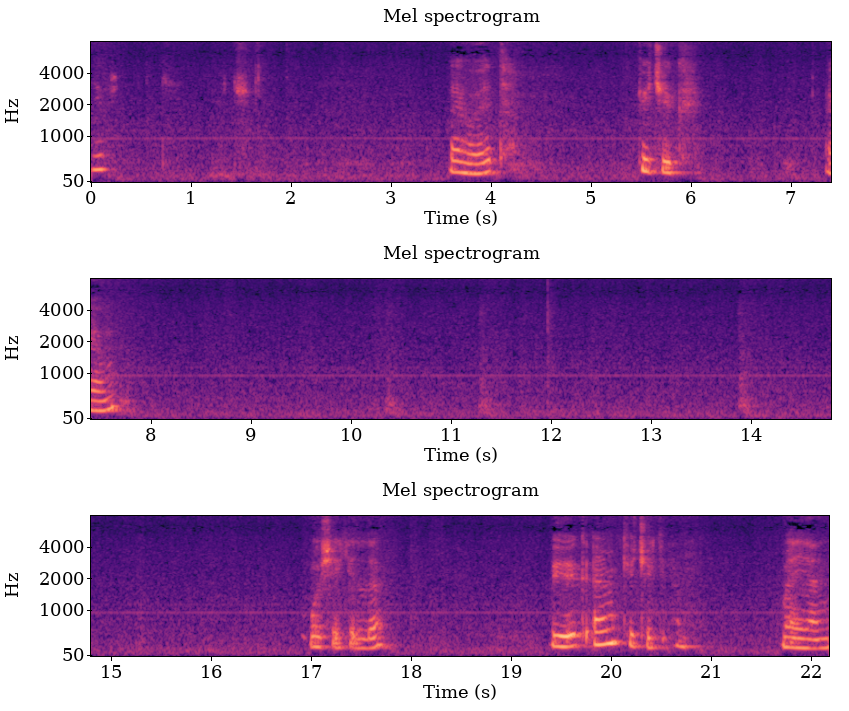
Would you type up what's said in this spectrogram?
Bir, iki, üç. Evet. Küçük M. Bu şekilde. Büyük M, küçük M. M yani.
